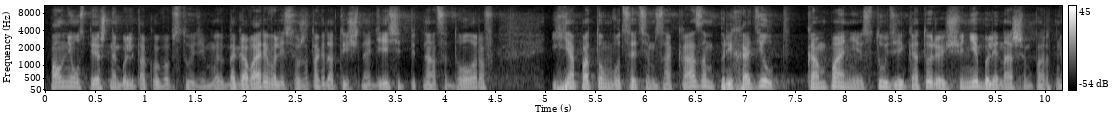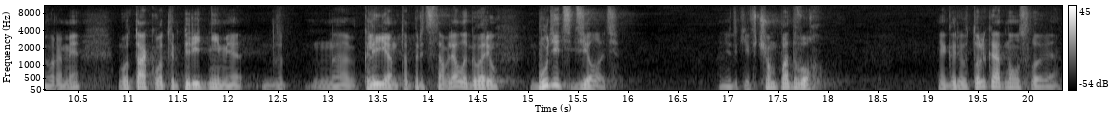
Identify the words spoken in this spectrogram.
вполне успешные были такой веб-студии. Мы договаривались уже тогда тысяч на 10-15 долларов. Я потом вот с этим заказом приходил к компании, студии, которые еще не были нашими партнерами, вот так вот перед ними клиента представлял и говорю, будете делать? Они такие, в чем подвох? Я говорю, только одно условие.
